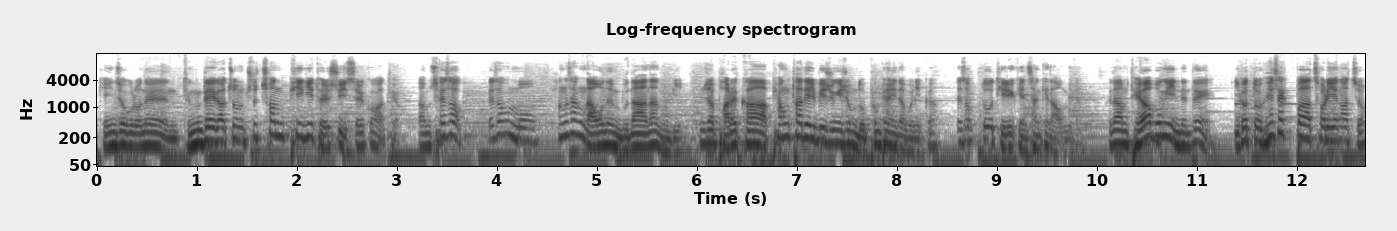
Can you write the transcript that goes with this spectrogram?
개인적으로는 등대가 좀 추천 픽이 될 수 있을 것 같아요. 다음 쇠석. 쇠석은 뭐 항상 나오는 무난한 무기. 심지어 바르카 평타 딜 비 중이 좀 높은 편이다 보니까 쇠석도 딜이 괜찮게 나옵니다. 그 다음 대화봉이 있는데 이것도 회색바 처리해놨죠.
